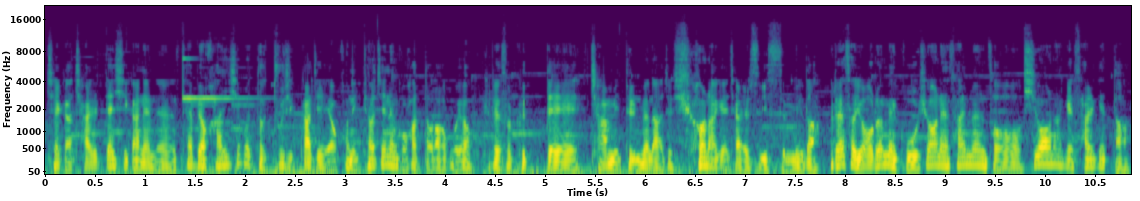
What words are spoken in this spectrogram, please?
제가 잘 때 시간에는 새벽 1시부터 2시까지 에어컨이 켜지는 것 같더라고요. 그래서 그때 잠이 들면 아주 시원하게 잘 수 있습니다. 그래서 여름에 고시원에 살면서 시원하게 살겠다.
